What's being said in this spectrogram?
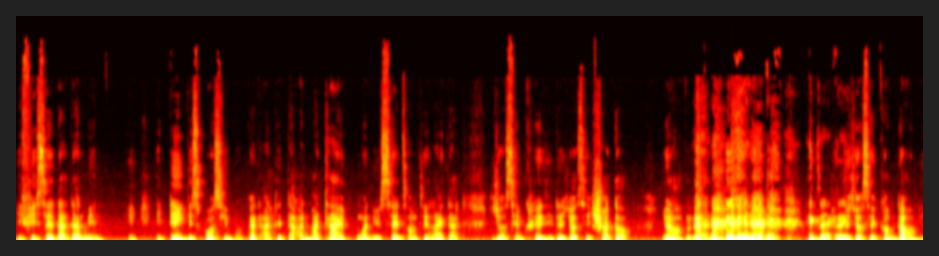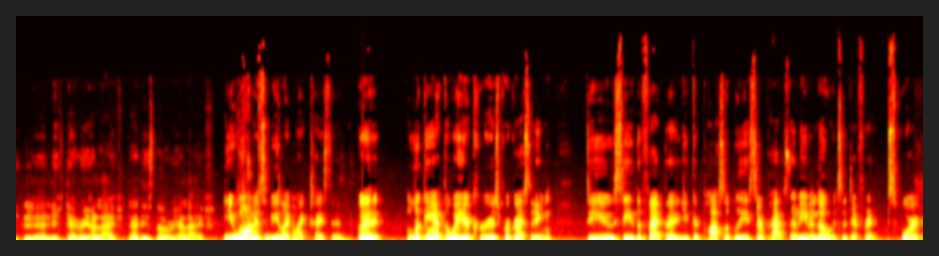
if he said that, that means he, he think it's possible. But at the at my time, when you said something like that, you just seem crazy. They just say, "Shut up," you know. Yeah. they exactly. just say, "Come down, live the real life." That is not real life. You want it to be like Mike Tyson, but looking at the way your career is progressing, do you see the fact that you could possibly surpass him, even though it's a different sport,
